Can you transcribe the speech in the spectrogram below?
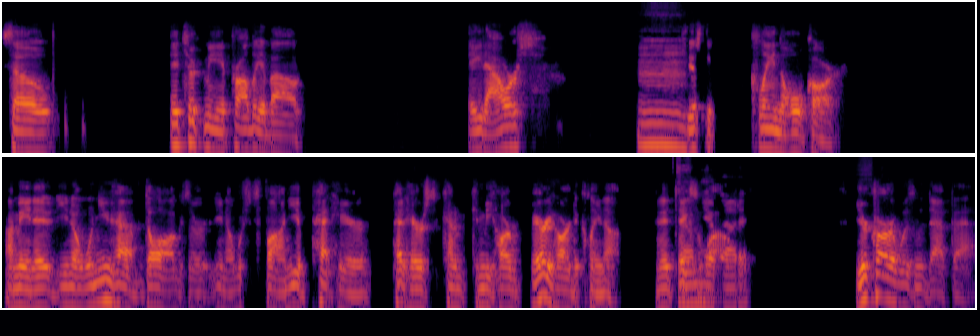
So it took me probably about eight hours Mm, just to clean the whole car. I mean, it, you know, when you have dogs or, you know, which is fine, you have pet hair, pet hairs kind of can be hard, very hard to clean up. And it takes tell a while. Your car wasn't that bad.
